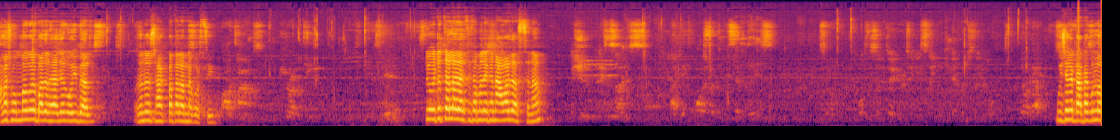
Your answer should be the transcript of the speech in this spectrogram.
আমার সোমবার করে বাজার হাজার রবিবার। ওই জন্য শাক পাতা রান্না করছি। তুই ওইটা চালা রাখছিস আমাদের এখানে আওয়াজ আসছে না। পুঁই শাকের ডাটাগুলো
